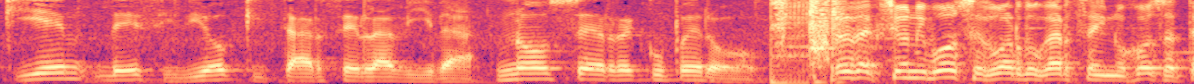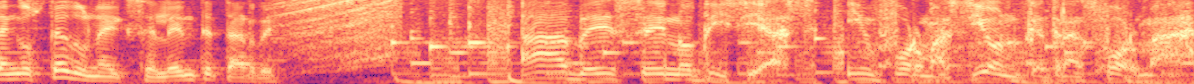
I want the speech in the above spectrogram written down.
quien decidió quitarse la vida. No se recuperó. Redacción y voz Eduardo Garza Hinojosa. Tenga usted una excelente tarde. ABC Noticias. Información que transforma.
